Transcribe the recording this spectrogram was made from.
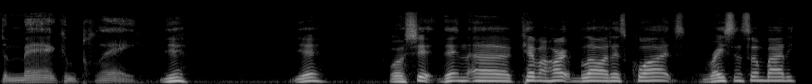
the man can play. Yeah, yeah. Well, shit. Didn't uh, Kevin Hart blow out his quads racing somebody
